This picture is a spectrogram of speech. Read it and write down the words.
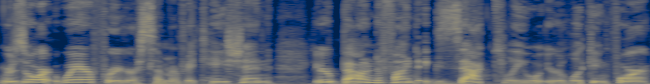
resort wear for your summer vacation, you're bound to find exactly what you're looking for,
